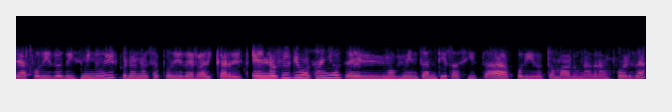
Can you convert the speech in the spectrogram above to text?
se ha podido disminuir, pero no se ha podido erradicar. En los últimos años el movimiento antirracista ha podido tomar una gran fuerza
